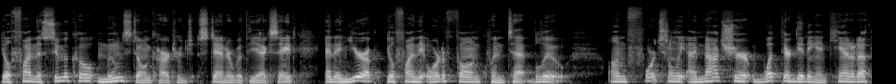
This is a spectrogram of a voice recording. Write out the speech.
you'll find the Sumiko Moonstone cartridge standard with the X8, and in Europe you'll find the Ortofon Quintet Blue. Unfortunately, I'm not sure what they're getting in Canada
